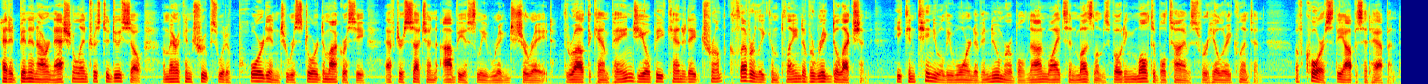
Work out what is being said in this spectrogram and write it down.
Had it been in our national interest to do so, American troops would have poured in to restore democracy after such an obviously rigged charade. Throughout the campaign, GOP candidate Trump cleverly complained of a rigged election. He continually warned of innumerable non whites and Muslims voting multiple times for Hillary Clinton. Of course, the opposite happened.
